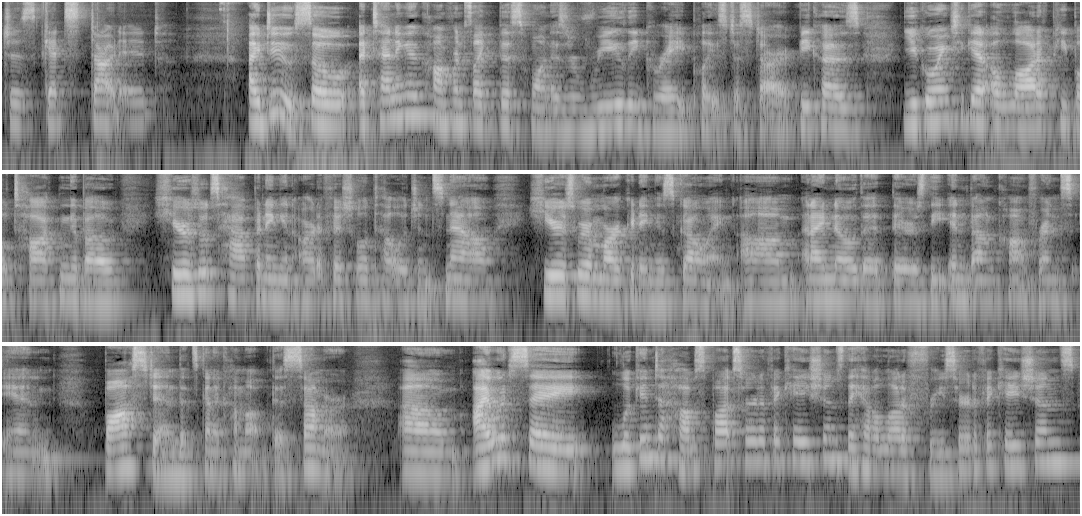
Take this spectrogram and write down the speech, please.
just get started? I do. So, attending a conference like this one is a really great place to start because you're going to get a lot of people talking about here's what's happening in artificial intelligence now, here's where marketing is going. Um, and I know that there's the inbound conference in Boston that's going to come up this summer. Um, I would say look into HubSpot certifications. They have a lot of free certifications.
